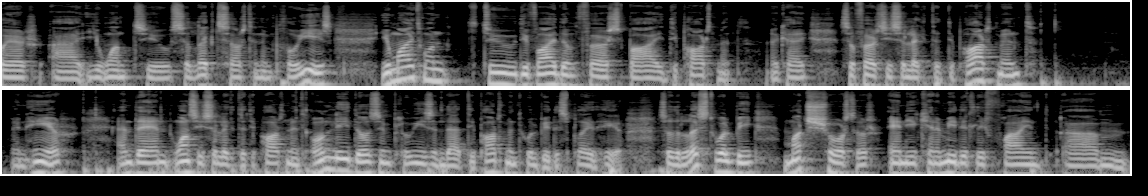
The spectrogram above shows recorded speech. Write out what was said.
where uh, you want to select certain employees, you might want to divide them first by department okay? So first you select the department in here and then once you select the department only those employees in that department will be displayed here. So the list will be much shorter and you can immediately find um,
